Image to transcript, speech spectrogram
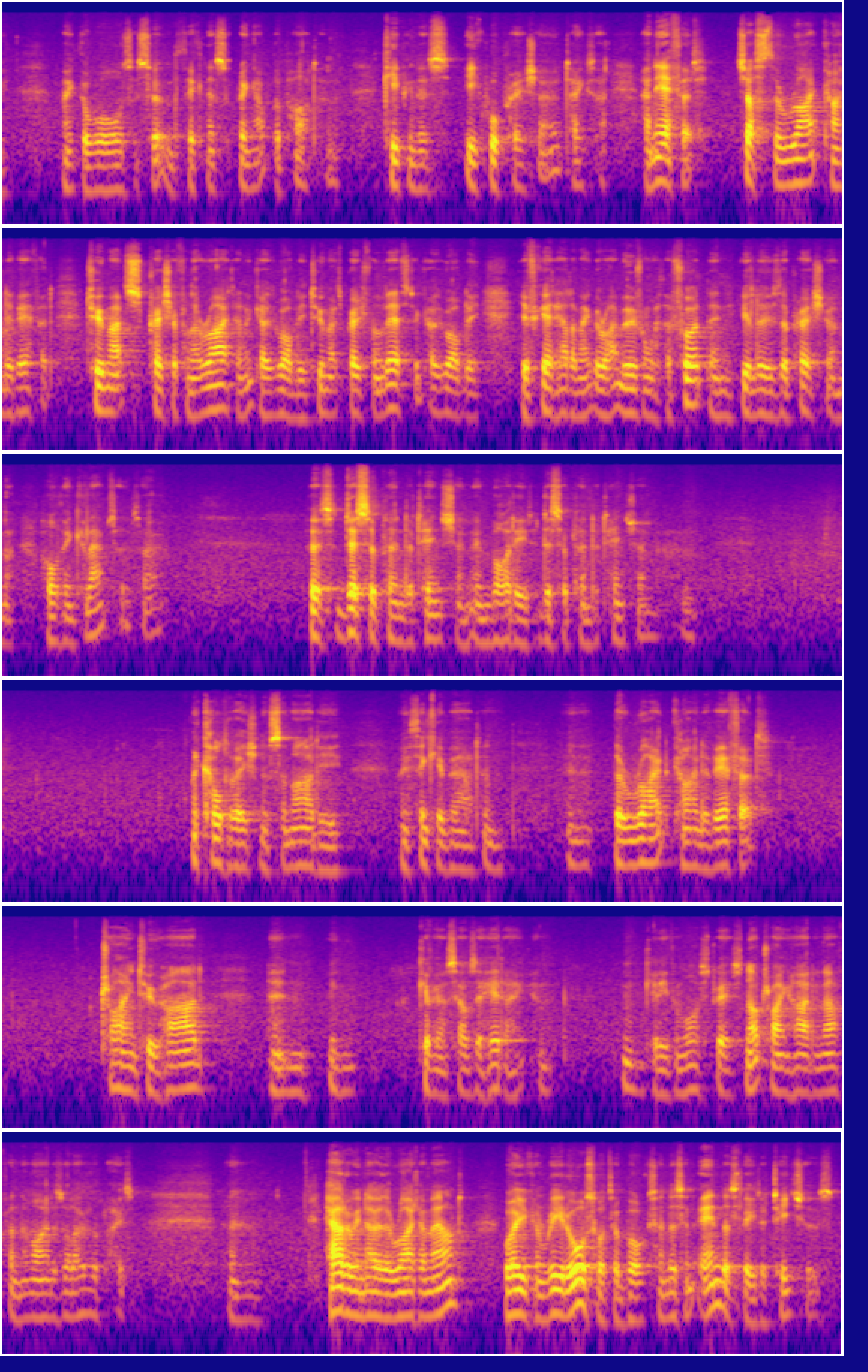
make the walls a certain thickness, bring up the pot, and keeping this equal pressure. It takes a, an effort, just the right kind of effort. Too much pressure from the right and it goes wobbly, too much pressure from the left, it goes wobbly. You forget how to make the right movement with the foot, then you lose the pressure and the whole thing collapses. So this disciplined attention, embodied disciplined attention. The cultivation of samadhi, we're thinking about, and, and the right kind of effort. Trying too hard, and give ourselves a headache and, and get even more stressed. Not trying hard enough, and the mind is all over the place. Uh, how do we know the right amount? Well, you can read all sorts of books and listen endlessly to teachers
